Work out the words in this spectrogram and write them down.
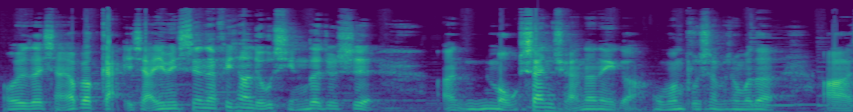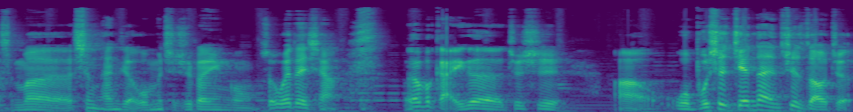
我就在想要不要改一下，因为现在非常流行的就是啊某山泉的那个，我们不是什么什么的啊什么生产者，我们只是搬运工，所以我也在想，我要不改一个，就是啊我不是煎蛋制造者，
